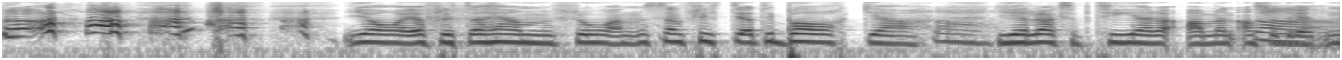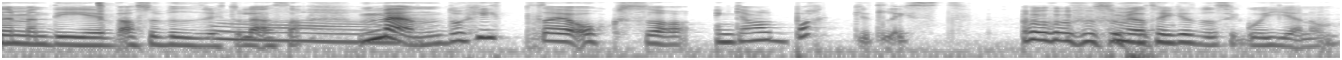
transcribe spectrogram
ja, jag flyttar hemifrån, men sen flyttar jag tillbaka, det gäller att acceptera, ja men alltså du Ja. vet, nej men det är alltså vidrigt att läsa. Men då hittar jag också en gammal bucketlist som jag tänker att vi ska gå igenom.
